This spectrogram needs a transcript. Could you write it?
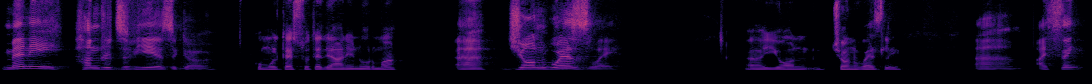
many hundreds of years ago, Cu multe sute de ani în urmă, uh, John Wesley, uh, Ion, John Wesley, um, I think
